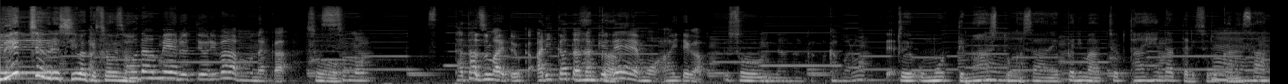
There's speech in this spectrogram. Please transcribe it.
ー。めっちゃ嬉しいわけそういうの。相談メールっていうよりはもうなんかそう。の佇まいというかあり方だけでもう相手がそう。みんななんか頑張ろうって。って思ってますとかさ、やっぱり今ちょっと大変だったりするからさ、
